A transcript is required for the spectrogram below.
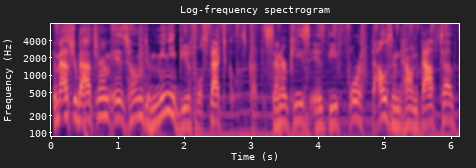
The master bathroom is home to many beautiful spectacles, but the centerpiece is the 4,000 pound bathtub,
